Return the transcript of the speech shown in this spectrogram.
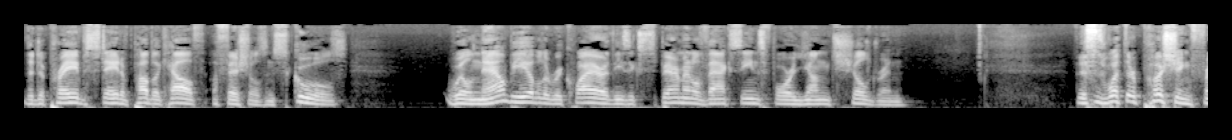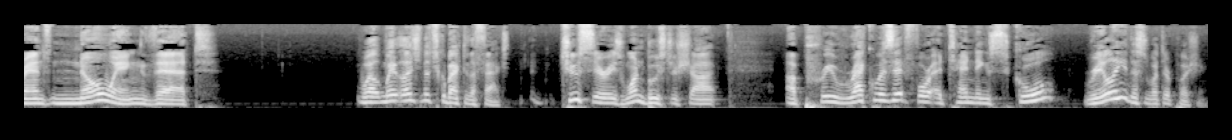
the depraved state of public health officials and schools will now be able to require these experimental vaccines for young children. This is what they're pushing, friends, knowing that. Well, wait, let's let's go back to the facts. Two series, one booster shot, a prerequisite for attending school. Really, this is what they're pushing.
